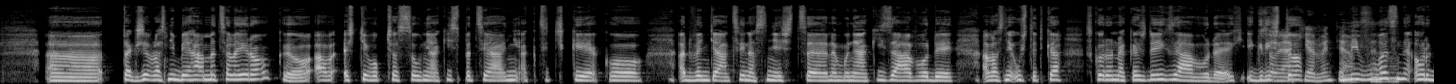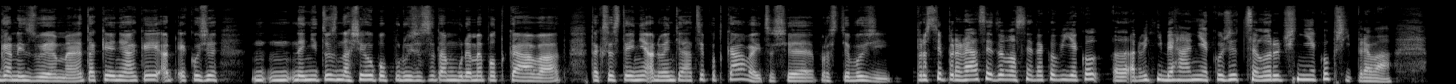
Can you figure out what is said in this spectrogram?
Takže vlastně běháme celý rok, jo, a ještě občas jsou nějaký speciální akcičky, jako adventiáci na sněžce, nebo nějaký závody a vlastně už teďka skoro na každých závodech, i když to my vůbec no. neorganizujeme, tak je nějaký, jakože není to z našeho popudu, že se tam budeme potkávat, tak se stejně adventiáci potkávají, což je prostě boží. Prostě pro nás je to vlastně takový jako uh, adventní běhání, jakože celoroční jako příprava.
